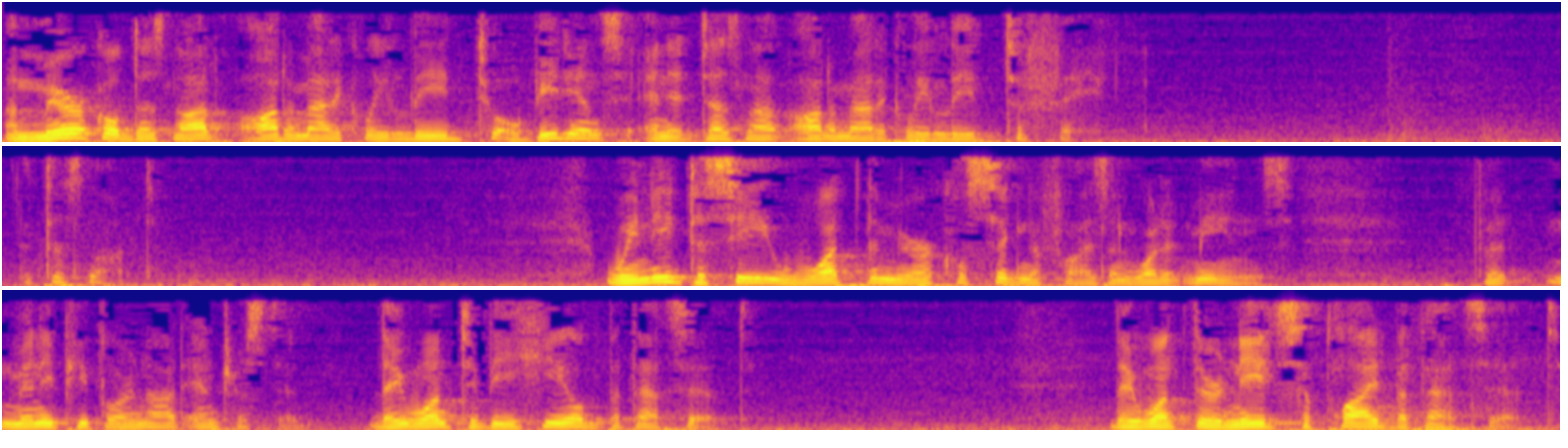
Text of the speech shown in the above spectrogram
A miracle does not automatically lead to obedience, and it does not automatically lead to faith. It does not. We need to see what the miracle signifies and what it means. But many people are not interested. They want to be healed, but that's it. They want their needs supplied, but that's it.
